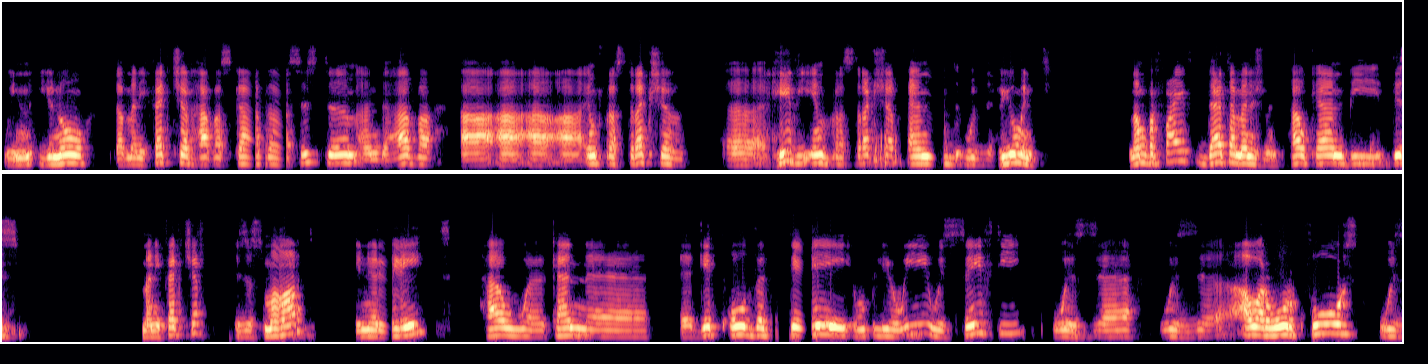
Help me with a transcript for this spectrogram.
When you know the manufacturer have a SCADA system and have a, a, a, a- infrastructure, heavy infrastructure, and with human. Number five, data management. How can be this manufacturer is smart, generate, how uh, can uh, uh, get all the day employee with safety, with uh, with uh, our workforce, with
